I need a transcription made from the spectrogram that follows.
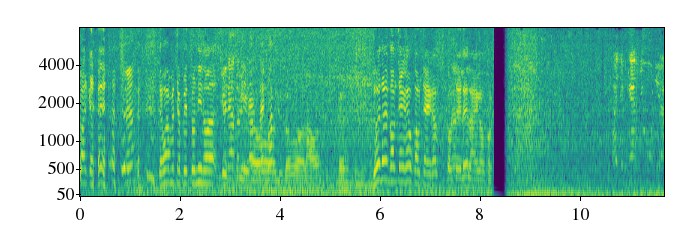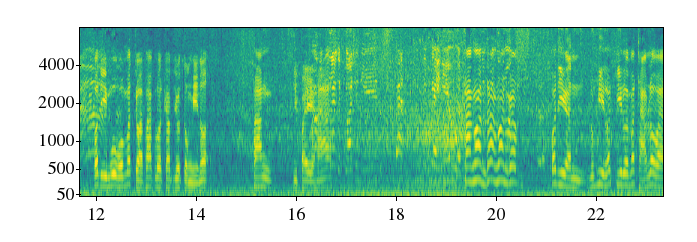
วันก็ได้เออแต่ว่ามันจะเป็นตัวนี้เนาะอยู่เนี่ยตัวนี้นะอ๋อได้หมดอยู่กับเราเออโดยได้ขอบใจครับขอบใจครับขอบใจหลายๆครับข อบพอดีหมูผมมาจอดพักรถครับอยู่ตรงนี้เนาะทางสิไปหาแล้วก็จอดอยู่นี่บ้านใกล้ๆนี่ว่าทางงอนทางงอนครับพอดีอันลูกพี่เราขี่รถมาถามเราว่า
